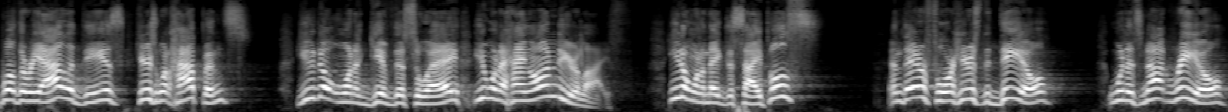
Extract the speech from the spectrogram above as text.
well, the reality is here's what happens. You don't want to give this away. You want to hang on to your life. You don't want to make disciples. And therefore, here's the deal when it's not real,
